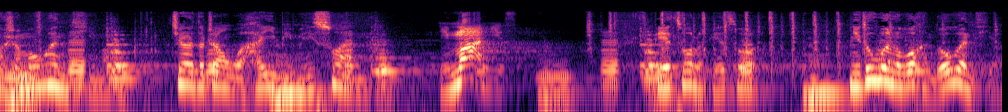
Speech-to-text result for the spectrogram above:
有什么问题吗？今儿的账我还一笔没算呢。你嘛意思？别作了，别作了，你都问了我很多问题了，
